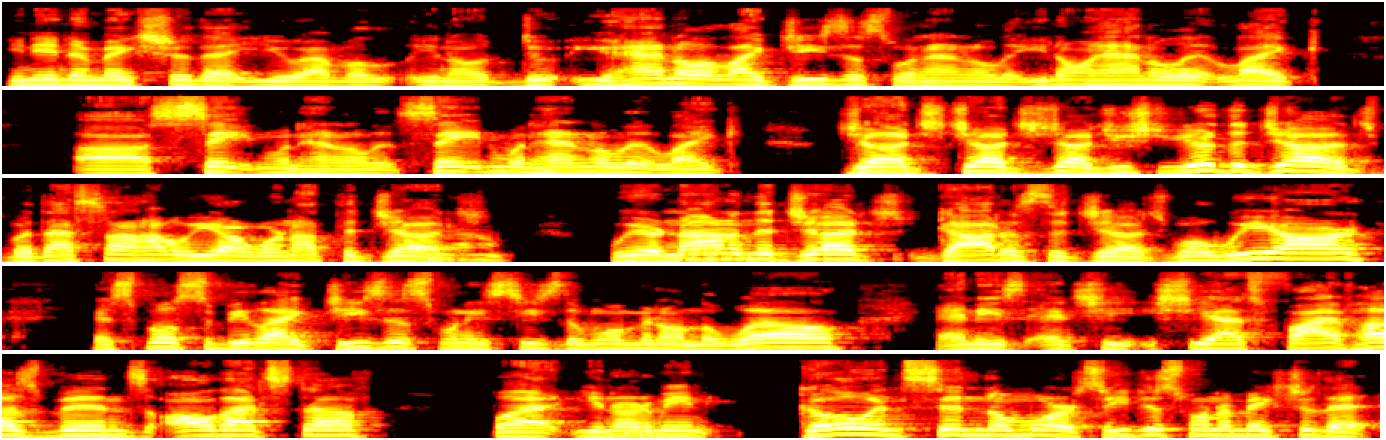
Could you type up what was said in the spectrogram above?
you need to make sure that you have a you know do you handle it like Jesus would handle it. You don't handle it like uh Satan would handle it. Satan would handle it like judge, judge, judge. You should, you're the judge, but that's not how we are. We're not the judge. No. We are not No. in the judge. God is the judge. What we are is supposed to be like Jesus when he sees the woman on the well and he's and she she has five husbands, all that stuff. But you know what I mean? Go and sin no more. So you just want to make sure that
